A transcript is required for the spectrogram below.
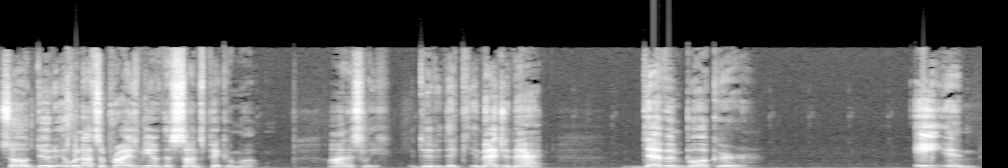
So, dude, it would not surprise me if the Suns pick him up. Honestly, dude, they, imagine that. Devin Booker, Ayton,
